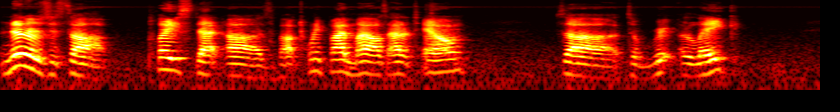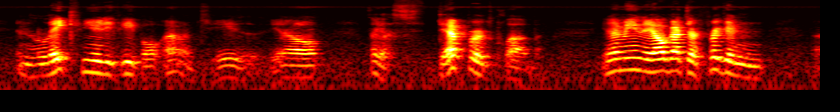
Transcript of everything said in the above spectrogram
And then there's this uh, place that uh, is about 25 miles out of town. It's, uh, it's a, a lake, and the lake community people, oh Jesus, you know, it's like a Stepford Club. You know what I mean? They all got their friggin' uh,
